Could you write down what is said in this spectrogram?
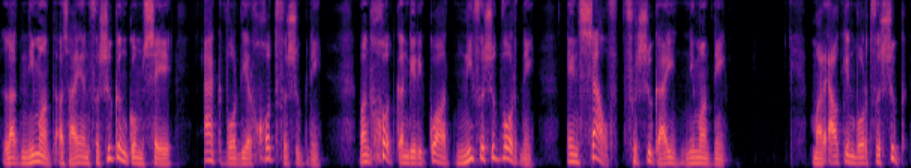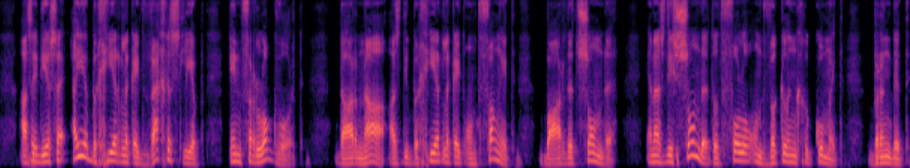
laat niemand as hy in versoeking kom sê ek word deur God versoek nie want God kan deur die kwaad nie versoek word nie en self versoek hy niemand nie. Maar elkeen word versoek as hy deur sy eie begeerlikheid weggesleep en verlok word. Daarna as die begeerlikheid ontvang het baar dit sonde. En as die sonde tot volle ontwikkeling gekom het bring dit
